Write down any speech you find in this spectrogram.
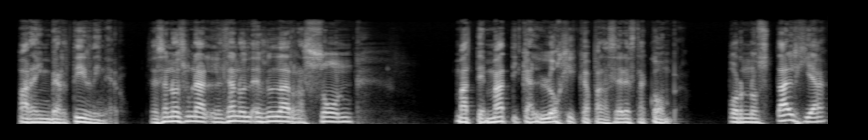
para invertir dinero. Esa no es una, esa no es la razón matemática, lógica para hacer esta compra. Por nostalgia,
